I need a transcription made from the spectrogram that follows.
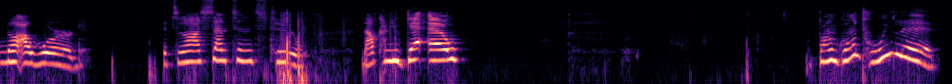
not a word. It's not a sentence too. Now can you get out? But I'm going toilet.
